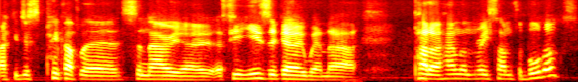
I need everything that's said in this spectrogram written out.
I could just pick up a scenario a few years ago when uh, Pat O'Hanlon re-signed for the Bulldogs.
